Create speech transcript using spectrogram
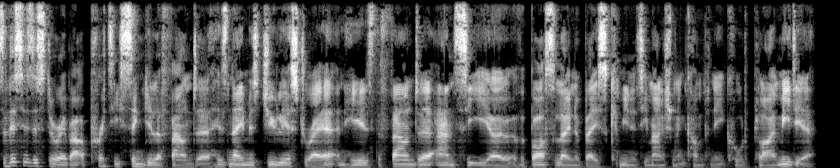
So this is a story about a pretty singular founder. His name is Julius Dreyer and he is the founder and CEO of a Barcelona-based community management company called Playa Media.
